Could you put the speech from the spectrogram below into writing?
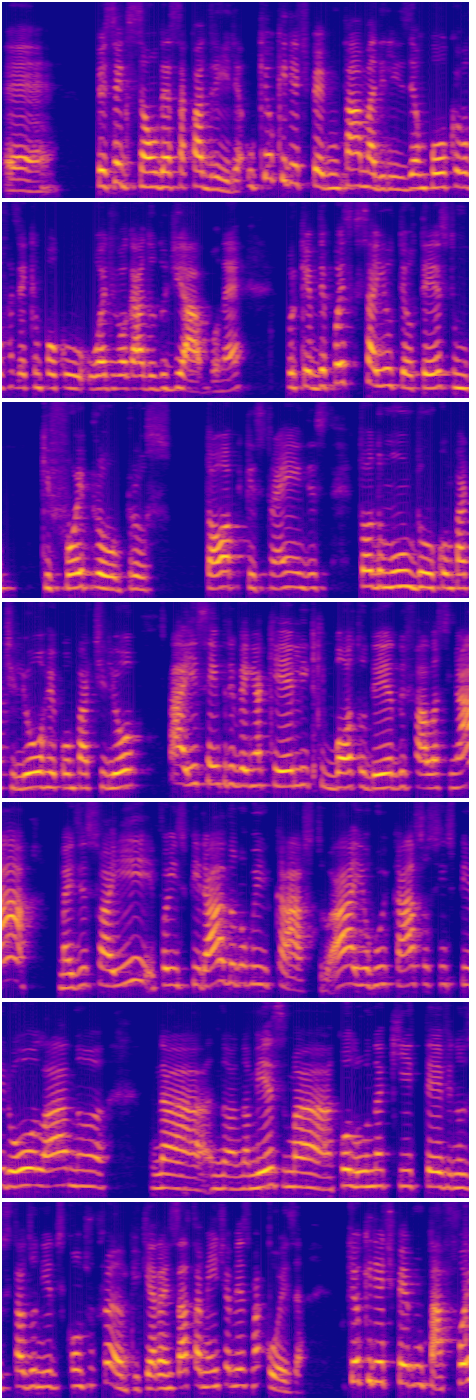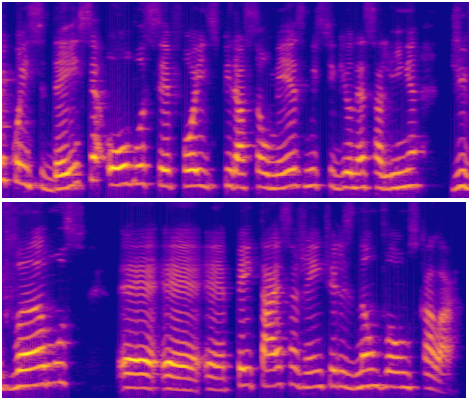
é perseguição dessa quadrilha. O que eu queria te perguntar, Marilise, é um pouco, eu vou fazer aqui um pouco o advogado do diabo, né? Porque depois que saiu o teu texto, que foi para os topics, trends, todo mundo compartilhou, recompartilhou, aí sempre vem aquele que bota o dedo e fala assim, ah, mas isso aí foi inspirado no Rui Castro. Ah, e o Rui Castro se inspirou lá no, na, na, na, mesma coluna que teve nos Estados Unidos contra o Trump, que era exatamente a mesma coisa. O que eu queria te perguntar, foi coincidência ou você foi inspiração mesmo e seguiu nessa linha de vamos é, é, é, peitar essa gente, eles não vão nos calar?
